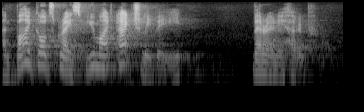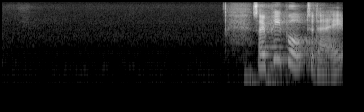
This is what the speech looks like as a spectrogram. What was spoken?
And by God's grace, you might actually be their only hope. So people today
